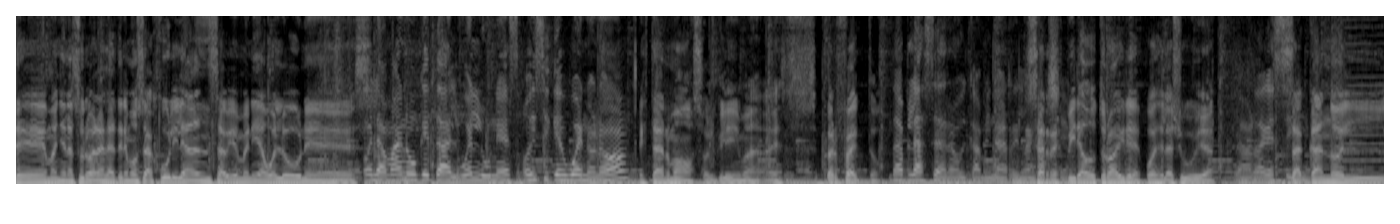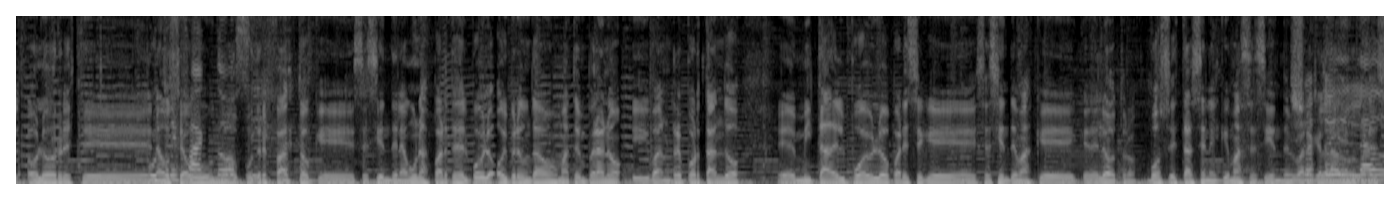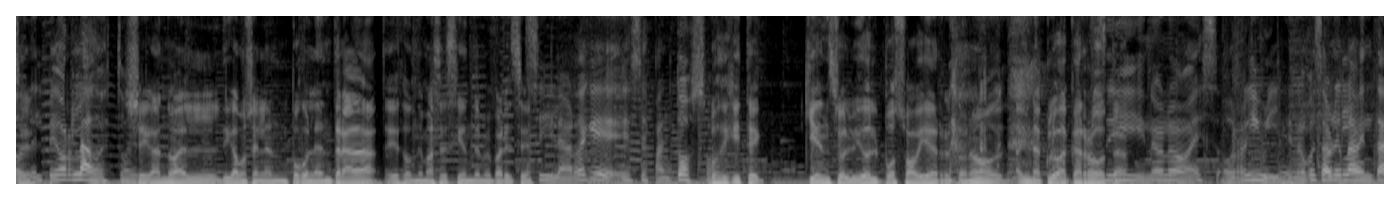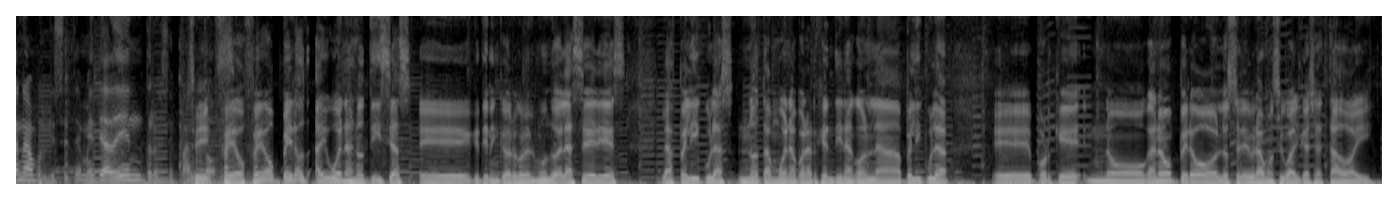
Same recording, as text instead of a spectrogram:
de Mañanas Urbanas la tenemos a Juli Lanza. Bienvenida, buen lunes. Hola Manu, ¿qué tal? Buen lunes. Hoy sí que es bueno, ¿no? Está hermoso el clima, es perfecto. Da placer hoy caminar en la Se calle. respira otro aire después de la lluvia. La verdad que sí. Sacando el olor este Putrefacto, nauseabundo, sí. putrefacto que se siente en algunas partes del pueblo. Hoy preguntábamos más temprano y van reportando eh, mitad del pueblo parece que se siente más que, que del otro. Vos estás en el que más se siente, Yo para aquel estoy lado, del me lado, parece. del peor lado estoy. Llegando al, digamos, en la- un poco en la entrada, es donde más se siente, me parece. Sí, la verdad que es espantoso. Vos dijiste, ¿quién se olvidó el pozo abierto, no? Hay una cloaca rota. Sí, no, no, es horrible. No puedes abrir la ventana porque se te mete adentro, es Sí, espantoso. feo, feo, pero hay buenas noticias eh, que tienen que ver con el mundo de las series, las películas, no tan buena para Argentina con la película, eh, porque no ganó, pero lo celebramos igual que haya estado ahí.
